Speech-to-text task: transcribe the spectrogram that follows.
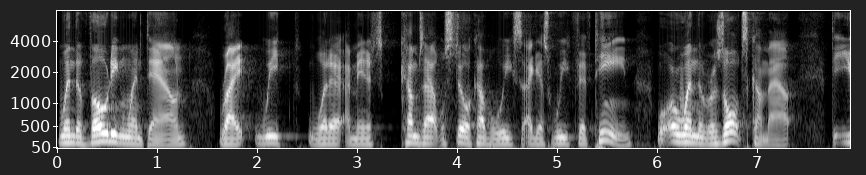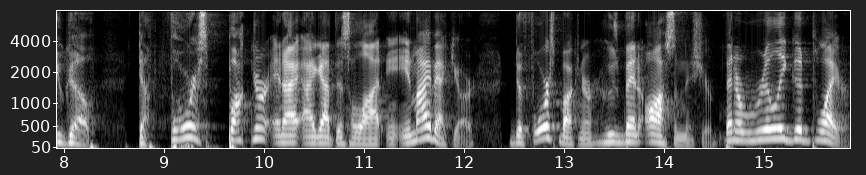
when the voting went down, right? Week what I mean, it comes out was still a couple weeks, I guess week 15, or when the results come out, that you go, DeForest Buckner, and I, I got this a lot in, in my backyard. DeForest Buckner, who's been awesome this year, been a really good player,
